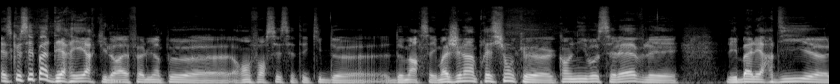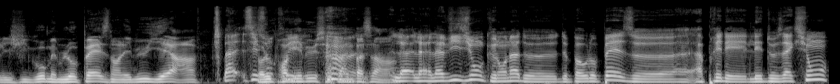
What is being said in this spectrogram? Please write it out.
Est-ce que c'est pas derrière qu'il aurait fallu un peu euh, renforcer cette équipe de, de Marseille? Moi, j'ai l'impression que quand le niveau s'élève, les les Balerdi, euh, les Gigots, même Lopez dans les buts hier. Hein. Bah, Sur le premier but, c'est quand même pas ça. Hein. La, la, la, vision que l'on a de, de Paolo Lopez euh, après les, les, deux actions.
